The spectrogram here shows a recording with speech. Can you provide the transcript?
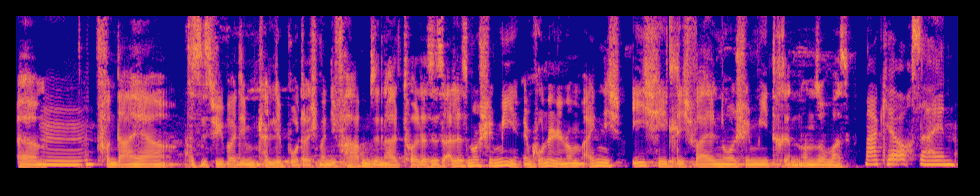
Ähm, mm. Von daher, das ist wie bei dem Calippo. Ich meine, die Farben sind halt toll. Das ist alles nur Chemie. Im Grunde genommen eigentlich eh schädlich, weil nur Chemie drin und sowas. Mag ja auch sein.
